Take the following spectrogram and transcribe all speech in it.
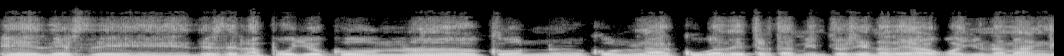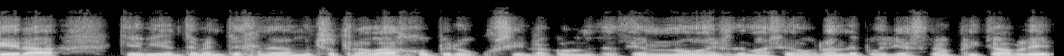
Eh, desde, desde el apoyo con, con, con, la cuba de tratamiento llena de agua y una manguera, que evidentemente genera mucho trabajo, pero si la colonización no es demasiado grande podría ser aplicable,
